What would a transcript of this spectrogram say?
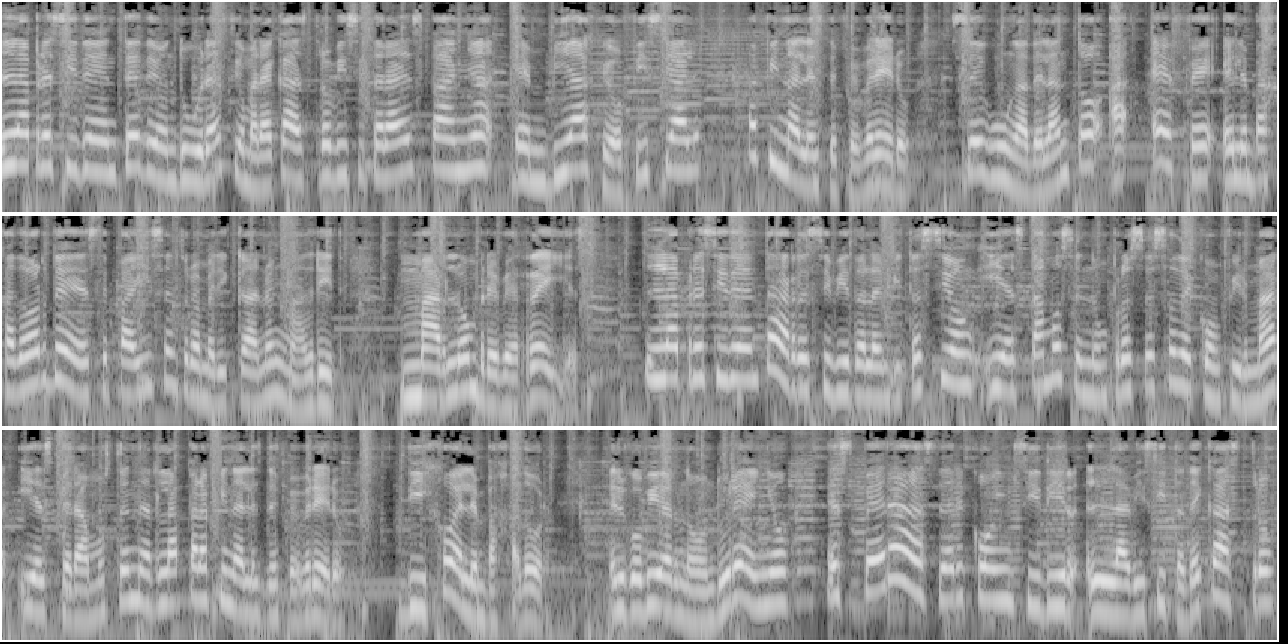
La presidenta de Honduras, Xiomara Castro, visitará España en viaje oficial a finales de febrero, según adelantó a EFE el embajador de ese país centroamericano en Madrid, Marlon Breve Reyes. La presidenta ha recibido la invitación y estamos en un proceso de confirmar y esperamos tenerla para finales de febrero, dijo el embajador. El gobierno hondureño espera hacer coincidir la visita de Castro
